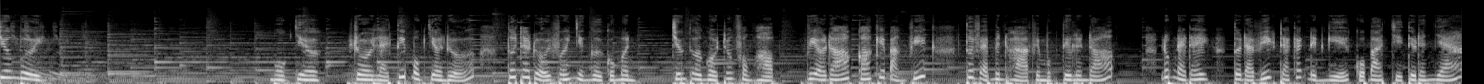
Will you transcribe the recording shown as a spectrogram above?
Chương 10 Một giờ, rồi lại tiếp một giờ nữa, tôi trao đổi với những người của mình. Chúng tôi ngồi trong phòng họp, vì ở đó có cái bảng viết, tôi vẽ minh họa về mục tiêu lên đó. Lúc này đây, tôi đã viết ra các định nghĩa của ba chỉ tiêu đánh giá.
